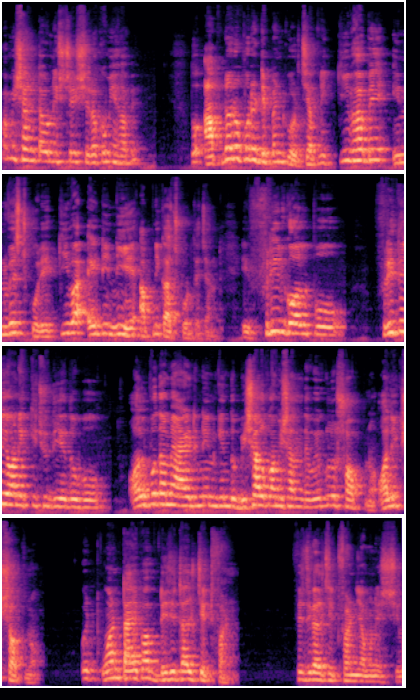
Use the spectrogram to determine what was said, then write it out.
কমিশনটাও নিশ্চয়ই সেরকমই হবে। তো আপনার উপরে ডিপেন্ড করছে আপনি কীভাবে ইনভেস্ট করে কি বা আইডি নিয়ে আপনি কাজ করতে চান। এই ফ্রির গল্প ফ্রিতেই অনেক কিছু দিয়ে দেবো, অল্প দামে আইডি নিন কিন্তু বিশাল কমিশন দেবো, এগুলো স্বপ্ন, অলিক স্বপ্ন। One type of digital chit fund physical chit fund যেমন এসেছিল।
